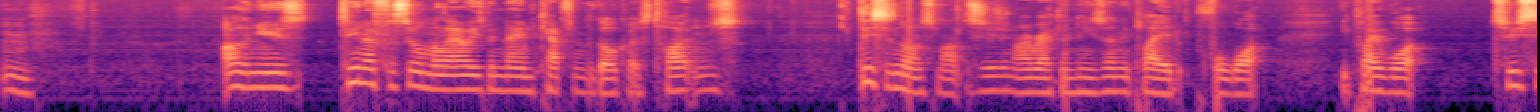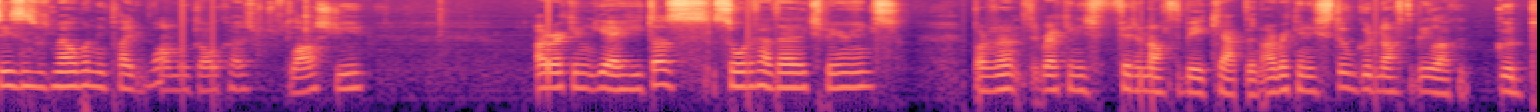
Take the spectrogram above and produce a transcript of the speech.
Mm. Other news Tino Fa'asuamaleaui has been named captain of the Gold Coast Titans. This is not a smart decision, I reckon. He's only played for what? He played what? Two seasons with Melbourne. He played one with Gold Coast, which was last year. I reckon, yeah, he does sort of have that experience, but I don't reckon he's fit enough to be a captain. I reckon he's still good enough to be like a good,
